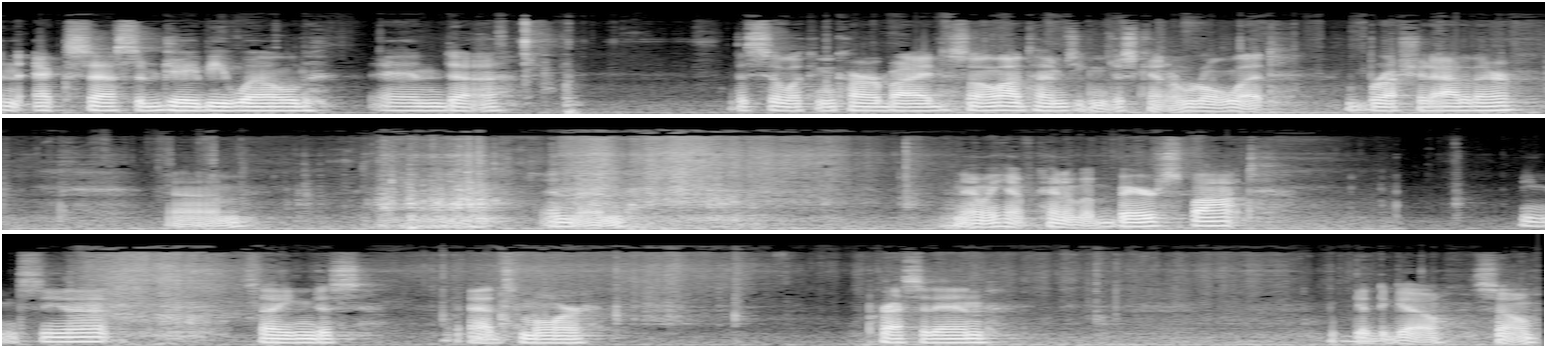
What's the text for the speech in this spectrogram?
an excess of JB Weld and uh, the silicon carbide. So a lot of times you can just kind of roll it, brush it out of there. Um, and then now we have kind of a bare spot. You can see that. So you can just add some more, press it in, good to go. So,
